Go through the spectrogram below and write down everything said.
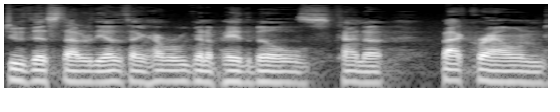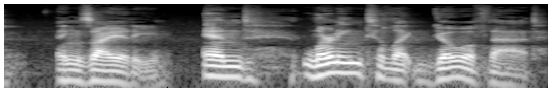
do this, that, or the other thing? How are we going to pay the bills? Kind of background anxiety. And learning to let go of that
